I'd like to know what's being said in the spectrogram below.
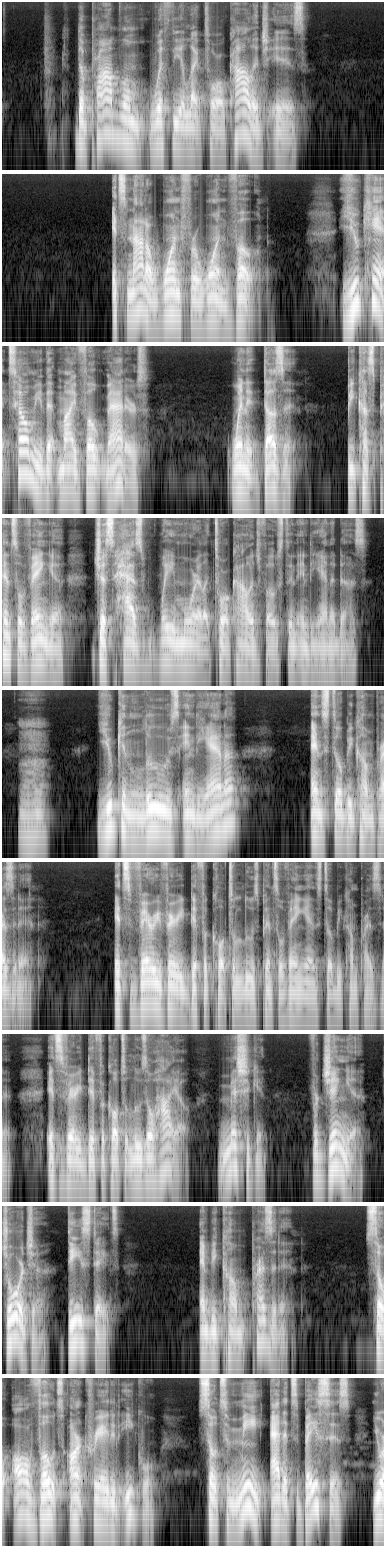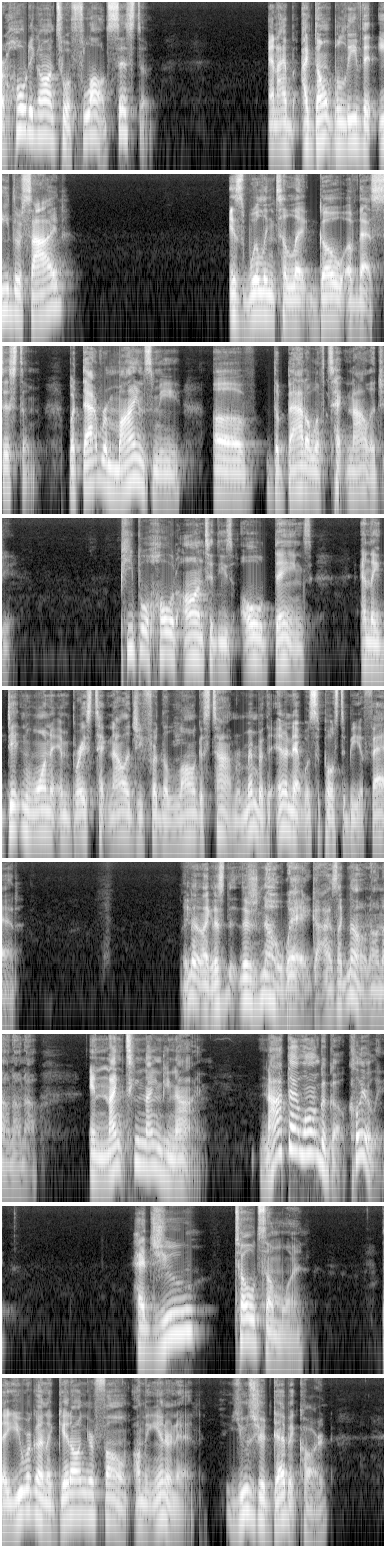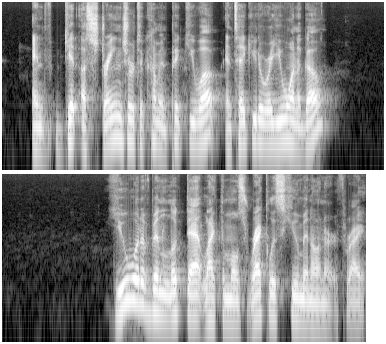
the problem with the electoral college is it's not a one for one vote. You can't tell me that my vote matters when it doesn't because Pennsylvania just has way more electoral college votes than Indiana does. Mm-hmm. You can lose Indiana and still become president. It's very, very difficult to lose Pennsylvania and still become president. It's very difficult to lose Ohio Michigan, Virginia, Georgia, these states, and become president. So all votes aren't created equal. So to me, at its basis, you are holding on to a flawed system. And I, I don't believe that either side is willing to let go of that system. But that reminds me of the battle of technology. People hold on to these old things and they didn't want to embrace technology for the longest time. Remember, the internet was supposed to be a fad. Like there's, there's no way, guys. Like, no, no, no, no, no. In 1999, not that long ago, clearly, had you told someone that you were going to get on your phone on the internet, use your debit card, and get a stranger to come and pick you up and take you to where you want to go, you would have been looked at like the most reckless human on earth, right?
